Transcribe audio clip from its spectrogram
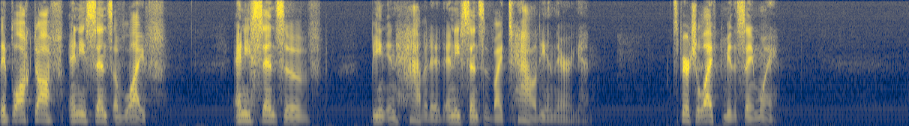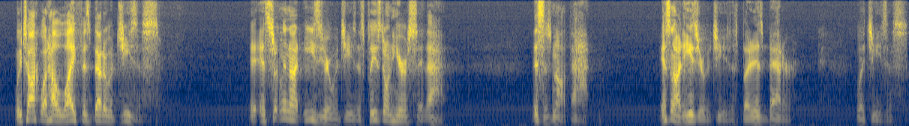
They blocked off any sense of life, any sense of being inhabited, any sense of vitality in there again. Spiritual life can be the same way. We talk about how life is better with Jesus. It's certainly not easier with Jesus. Please don't hear us say that. This is not that. It's not easier with Jesus, but it is better with Jesus.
